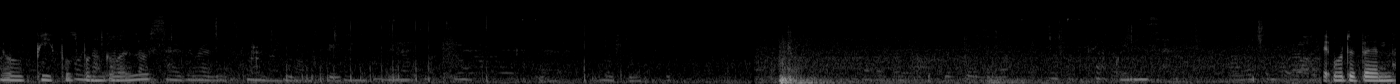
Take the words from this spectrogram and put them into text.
The old people's bungalows. that's how the road is. It's beautiful. Yeah. Yeah, lovely. It would have been,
